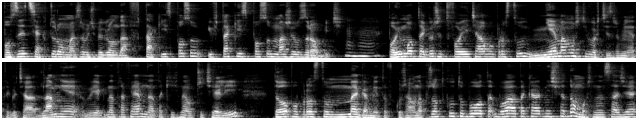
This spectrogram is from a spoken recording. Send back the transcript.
pozycja, którą masz zrobić, wygląda w taki sposób i w taki sposób masz ją zrobić. Mhm. Pomimo tego, że twoje ciało po prostu nie ma możliwości zrobienia tego ciała. Dla mnie, jak natrafiałem na takich nauczycieli, to po prostu mega mnie to wkurzało. Na początku to było, była taka nieświadomość na zasadzie,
